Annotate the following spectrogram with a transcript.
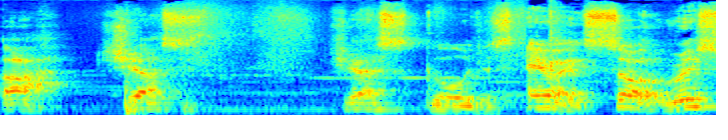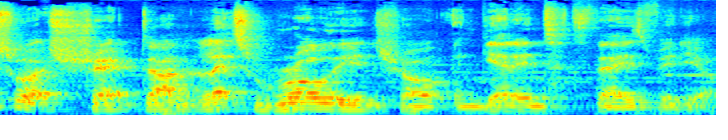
ah, just, just gorgeous. Anyway, so wristwatch check done. Let's roll the intro and get into today's video.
